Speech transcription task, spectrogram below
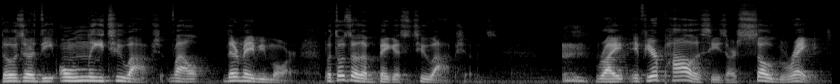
Those are the only two options. Well, there may be more, but those are the biggest two options. right? If your policies are so great,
